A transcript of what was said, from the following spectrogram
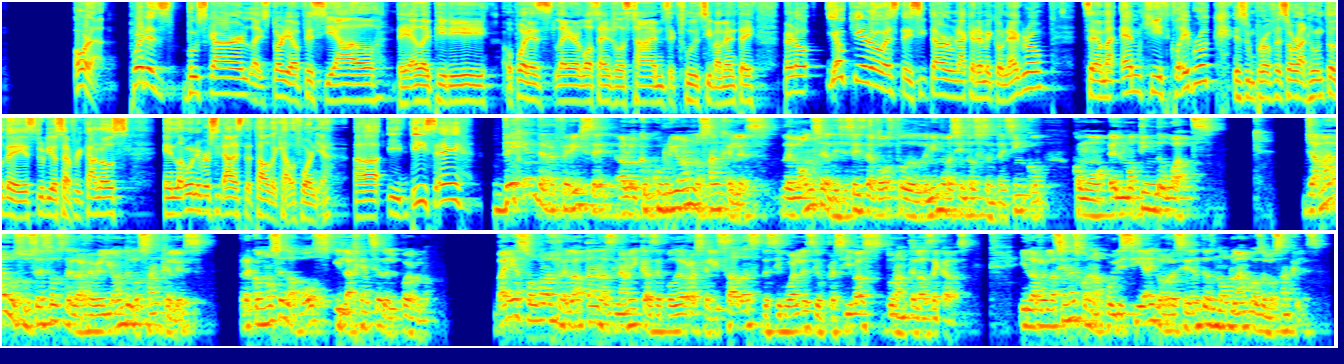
Ahora, Puedes buscar la historia oficial de LAPD o puedes leer Los Angeles Times exclusivamente, pero yo quiero este, citar a un académico negro, se llama M. Keith Claybrook, es un profesor adjunto de estudios africanos en la Universidad Estatal de California, uh, y dice... Dejen de referirse a lo que ocurrió en Los Ángeles del 11 al 16 de agosto de 1965 como el motín de Watts. Llamar a los sucesos de la rebelión de Los Ángeles reconoce la voz y la agencia del pueblo Varias obras relatan las dinámicas de poder racializadas, desiguales y opresivas durante las décadas, y las relaciones con la policía y los residentes no blancos de Los Ángeles.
